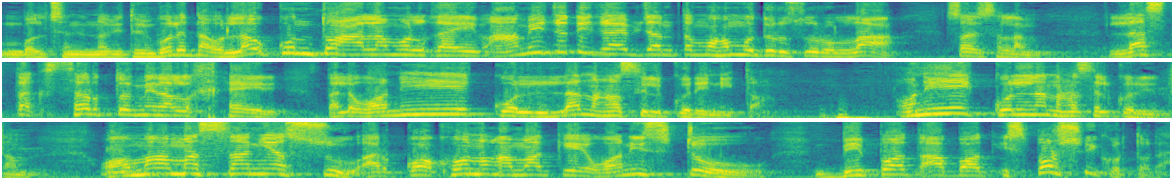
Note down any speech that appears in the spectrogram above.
বলছেন, নবী, তুমি বলে দাও, লাউ কুন্তু আলামুল গায়েব আমি যদি গায়েব জানতাম মোহাম্মদ রসুল্লাহ সাল্লাম লাস্তাকসারতু মিনাল খাইর তাহলে অনেক কল্যাণ হাসিল করে নিতাম। অনেক কল্যাণ হাসিল করে দিতাম অমা মাসানিয়া সু আর কখনো আমাকে অনিষ্ট, বিপদ, আপদ স্পর্শই করতো না।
